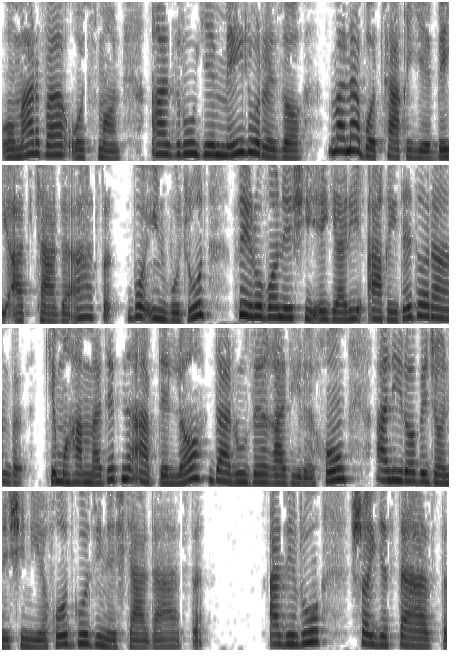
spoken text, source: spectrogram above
عمر و عثمان از روی میل و رضا و نه با تقیه بیعت کرده است با این وجود پیروان شیعهگری عقیده دارند که محمد ابن عبدالله در روز غدیر خم علی را به جانشینی خود گزینش کرده است. از این رو شایسته است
